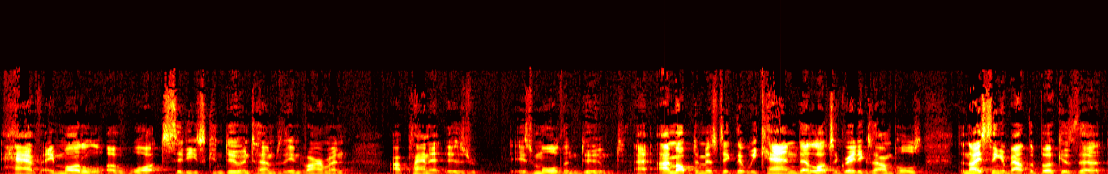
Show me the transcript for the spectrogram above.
have a model of what cities can do in terms of the environment, our planet is is more than doomed. Uh, I'm optimistic that we can. There are lots of great examples the nice thing about the book is that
